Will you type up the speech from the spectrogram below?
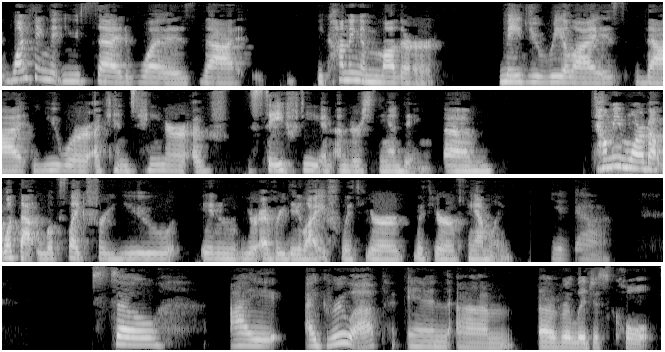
One thing that you said was that becoming a mother made you realize that you were a container of safety and understanding. Um, tell me more about what that looks like for you in your everyday life with your with your family. Yeah. So I I grew up in um, a religious cult,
